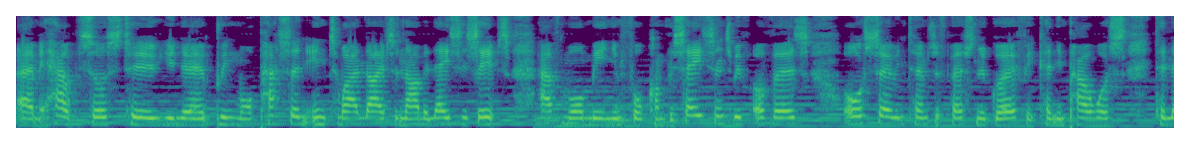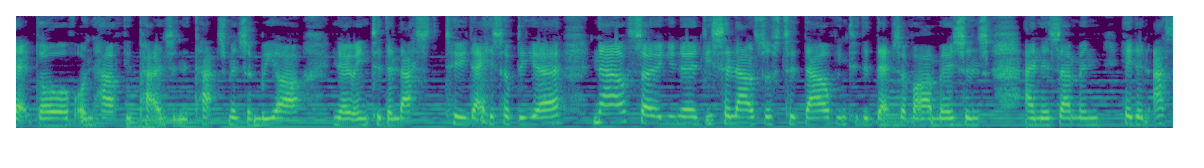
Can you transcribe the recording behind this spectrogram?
Um, it helps us to, you know, bring more passion into our lives and our relationships, have more meaningful conversations with others. Also, in terms of personal growth, it can empower us to let go of unhealthy patterns and attachments. And we are, you know, into the last two days of the year now. So, you know, this allows us to delve into the depths of our emotions and examine hidden aspects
